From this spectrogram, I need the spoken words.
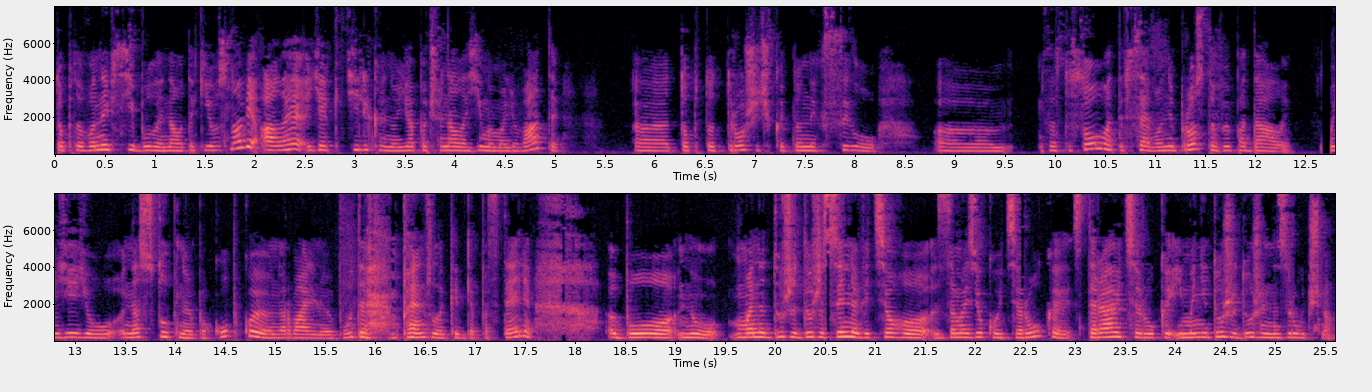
Тобто вони всі були на такій основі, але як тільки ну, я починала їми малювати, е, тобто трошечки до них силу е, застосовувати, все, вони просто випадали. Моєю наступною покупкою нормальною буде пензлики для пастелі. Бо ну, мене дуже-дуже сильно від цього замазюкуються руки, стираються руки, і мені дуже-дуже незручно.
